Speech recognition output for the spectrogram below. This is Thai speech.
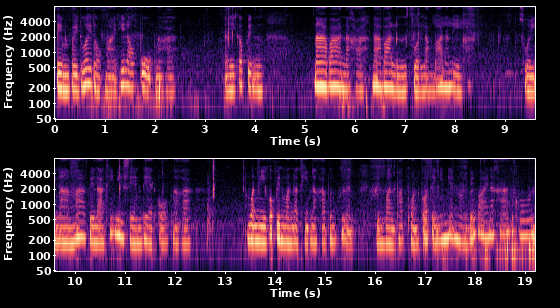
เต็มไปด้วยดอกไม้ที่เราปลูกนะคะ อันนี้ก็เป็นหน้าบ้านนะคะ หน้าบ้านหรือสวนหลังบ้านนั่นเองค่ะ สวยงามมากเวลาที่มีแสงแดดออกนะคะ วันนี้ก็เป็นวันอาทิตย์นะคะเพื่อนๆ เป็นวันพักผ่อนก็จะเงียบๆหน่อยบ๊ายบายนะคะทุกคน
